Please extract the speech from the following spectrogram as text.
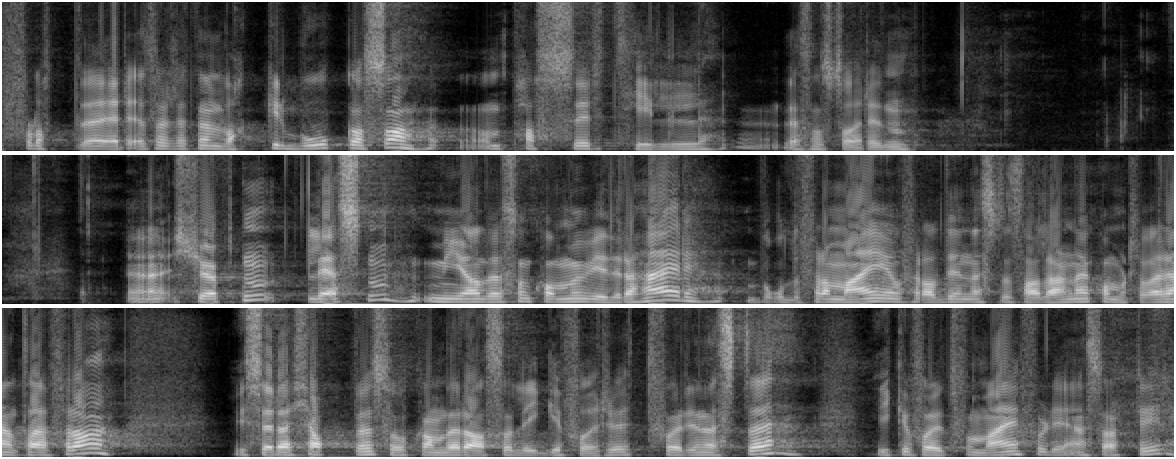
flotte, rett og slett en vakker bok også. Som passer til det som står i den. Eh, kjøp den, les den. Mye av det som kommer videre her, både fra meg og fra de neste salerne, kommer til å være henta herfra. Hvis dere er kjappe, så kan dere altså ligge forut for de neste. Ikke forut for meg, fordi jeg starter.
